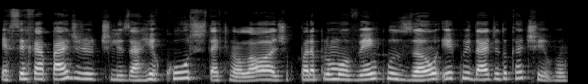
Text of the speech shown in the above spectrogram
é ser capaz de utilizar recursos tecnológicos para promover a inclusão e equidade educativa.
